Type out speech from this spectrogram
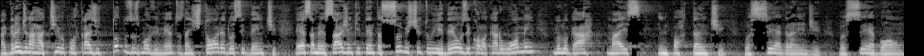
a grande narrativa por trás de todos os movimentos na história do Ocidente é essa mensagem que tenta substituir Deus e colocar o homem no lugar mais importante. Você é grande, você é bom,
